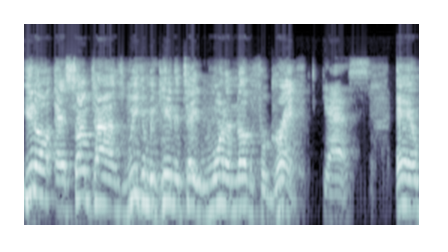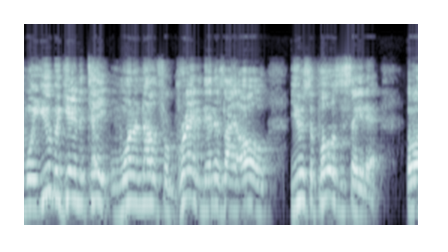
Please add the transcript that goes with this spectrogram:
You know, and sometimes we can begin to take one another for granted. Yes. And when you begin to take one another for granted, then it's like, oh, you're supposed to say that. Well,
